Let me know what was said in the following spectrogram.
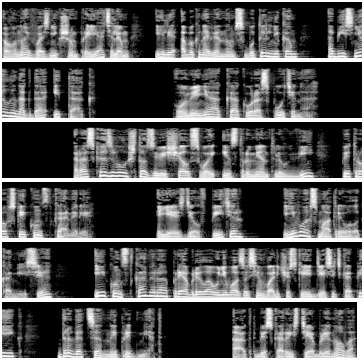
вновь возникшим приятелям или обыкновенным собутыльникам объяснял иногда и так. «У меня, как у Распутина». Рассказывал, что завещал свой инструмент любви Петровской кунсткамере. Ездил в Питер, его осматривала комиссия, и кунсткамера приобрела у него за символические 10 копеек драгоценный предмет. Акт бескорыстия Блинова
